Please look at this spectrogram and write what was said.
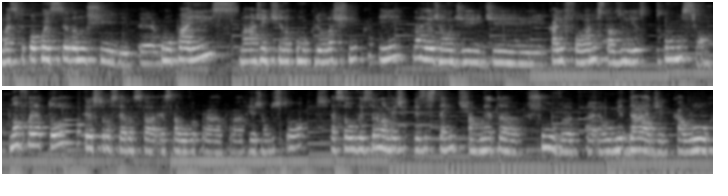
mas ficou conhecida no Chile é, como país, na Argentina como crioula chica e na região de, de Califórnia, Estados Unidos, como mission. Não foi à toa que eles trouxeram essa, essa uva para a região dos trópicos. Essa uva é extremamente resistente, aguenta chuva, a, a umidade, calor.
